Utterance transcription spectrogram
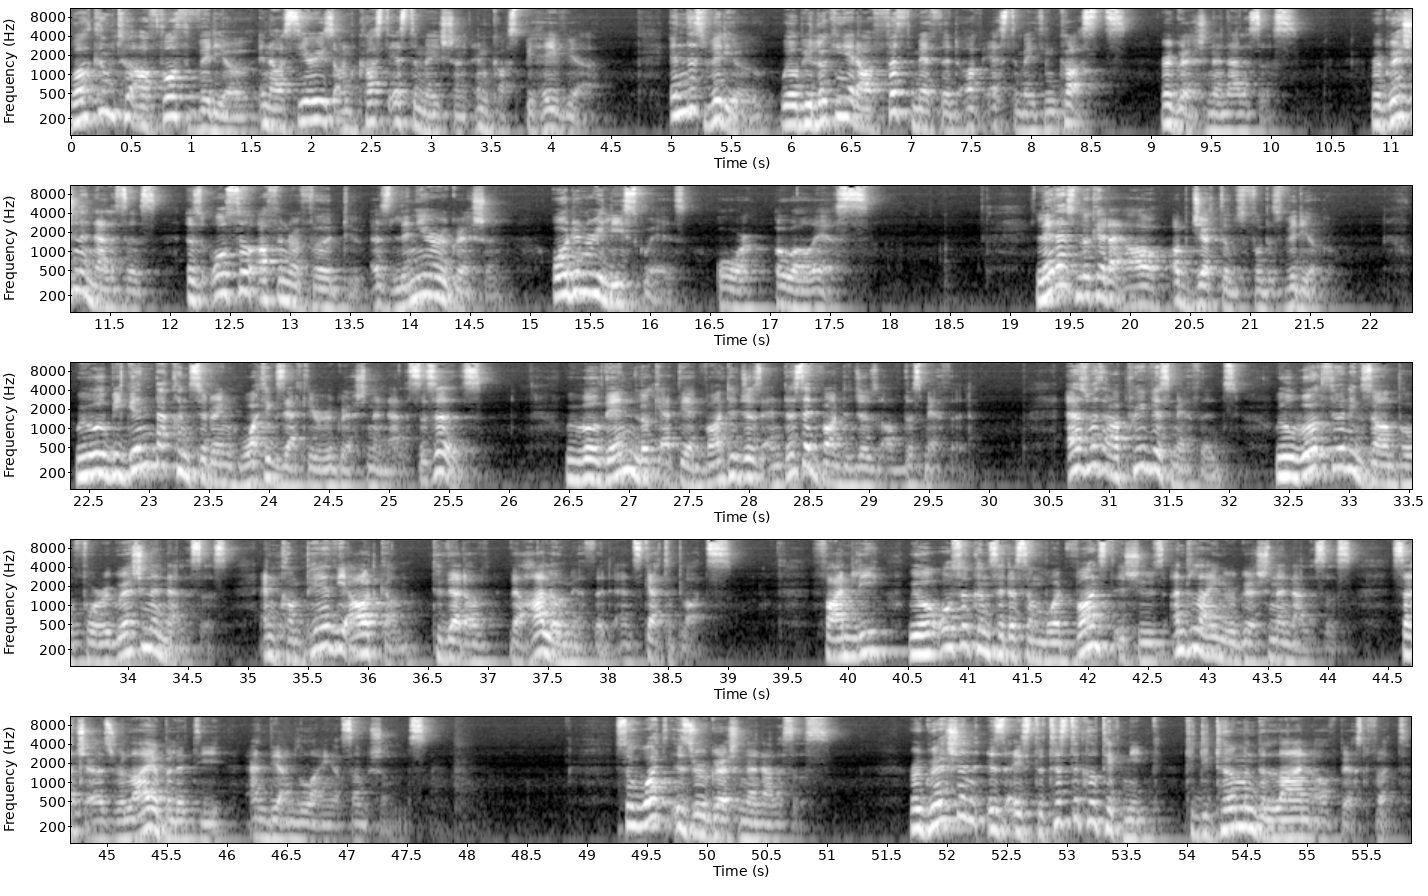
Welcome to our fourth video in our series on cost estimation and cost behavior. In this video, we'll be looking at our fifth method of estimating costs, regression analysis. Regression analysis is also often referred to as linear regression, ordinary least squares, or OLS. Let us look at our objectives for this video. We will begin by considering what exactly regression analysis is. We will then look at the advantages and disadvantages of this method. As with our previous methods, we will work through an example for regression analysis and compare the outcome to that of the high-low method and scatterplots. Finally, we will also consider some more advanced issues underlying regression analysis, such as reliability and the underlying assumptions. So what is regression analysis? Regression is a statistical technique to determine the line of best fit.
